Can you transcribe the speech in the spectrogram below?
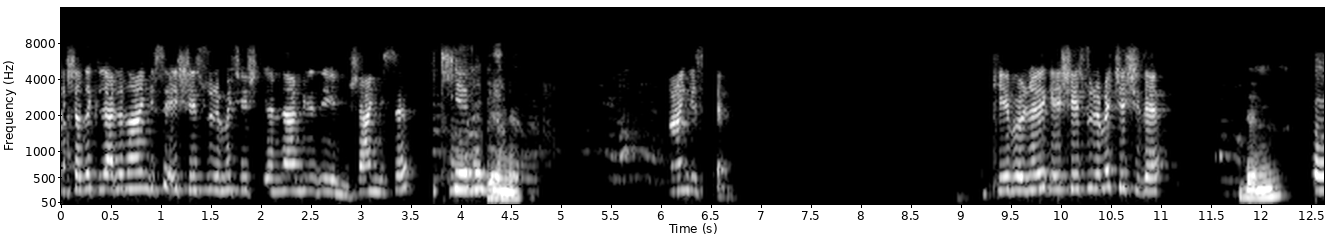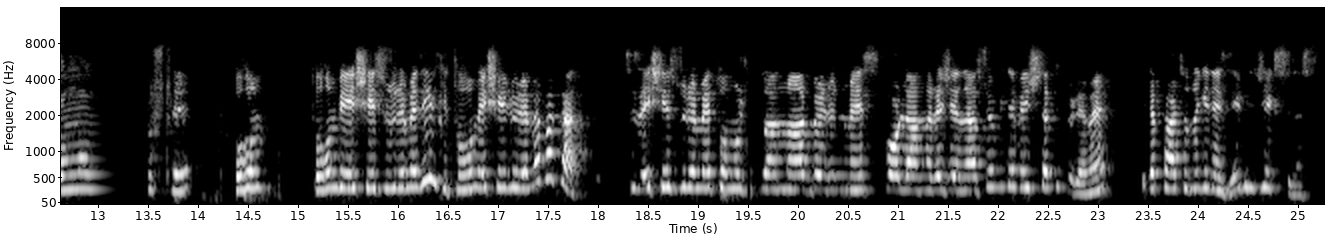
Aşağıdakilerden hangisi eşeğsiz üreme çeşitlerinden biri değilmiş? Hangisi? İkiye bölünür. Hangisi? İkiye bölünerek eşeğsiz üreme çeşidi. Deniz. Tohum Tohum bir eşeğsiz üreme değil ki. Tohum eşeğli üreme fakat siz eşeğsiz üreme, tomurcuklanma, bölünme, sporlanma, rejenerasyon bir de vejetatif üreme bir de partonogenez diye bileceksiniz.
